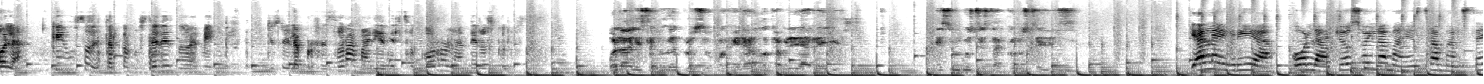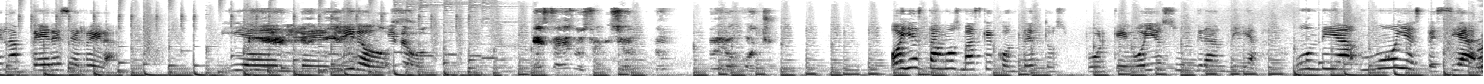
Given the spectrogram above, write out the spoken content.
Hola, qué gusto de estar con ustedes nuevamente. Yo soy la profesora María del Socorro Landeros Cruz. Hola, les saluda el profesor Juan Gerardo Cabrera Reyes. Es un gusto estar con ustedes. ¡Qué alegría! Hola, yo soy la maestra Marcela Pérez Herrera. Bienvenidos. Esta es nuestra misión número 8. Hoy estamos más que contentos porque hoy es un gran día, día muy especial.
